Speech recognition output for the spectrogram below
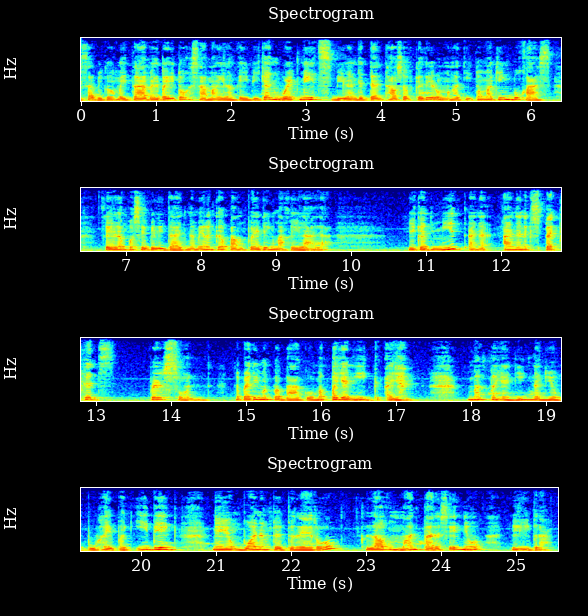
sabi ko, may travel ba ito kasama ang ilang kaibigan, workmates, bilang the 10th house of career o mga tito maging bukas sa ilang posibilidad na meron ka pang pwedeng makilala. You could meet an, an unexpected person na pwedeng magpabago, magpayanig. Ayan. Magpayanig ng iyong buhay pag-ibig ngayong buwan ng Pebrero, love month para sa inyo, Libra.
